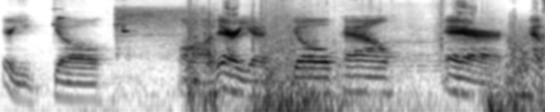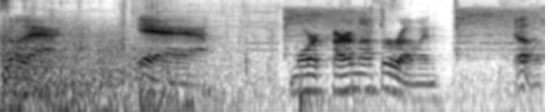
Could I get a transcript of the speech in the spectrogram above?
There you go. Aw, there you go, pal. There, have some of that. Yeah. More karma for Roawyn. Oh,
